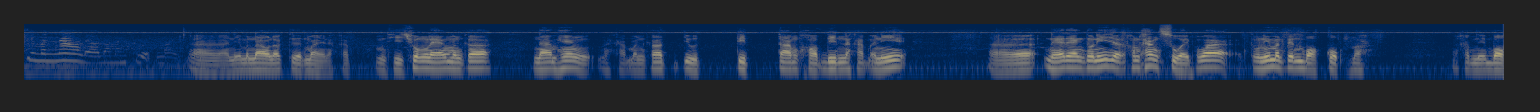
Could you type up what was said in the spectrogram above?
ที่มันเน่าแล้วแล้วมันเกิดใหม่อ่าอันนี้มันเน่าแล้วเกิดใหม่นะครับบางทีช่วงแล้งมันก็น้ำแห้งนะครับ มันก็อยู่ติดตามขอบดินนะครับ อันนี้เอ่อแหนแดงตัวนี้จะค่อนข้างสวย เพราะว่าตรงนี้มันเป็นบ่อกบเนาะนะครับนี่บ่อ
